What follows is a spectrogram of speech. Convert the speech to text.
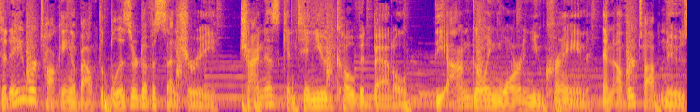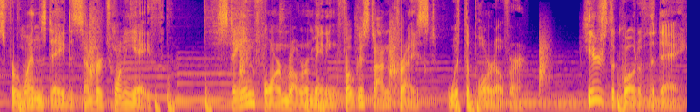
Today we're talking about the blizzard of a century, China's continued COVID battle, the ongoing war in Ukraine, and other top news for Wednesday, December 28th. Stay informed while remaining focused on Christ with the pour over. Here's the quote of the day.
